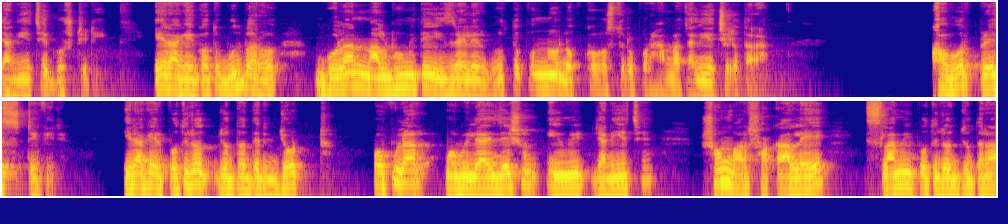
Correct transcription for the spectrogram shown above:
জানিয়েছে গোষ্ঠীটি। এর আগে গত বুধবারও গোলান মালভূমিতে ইসরায়েলের গুরুত্বপূর্ণ লক্ষ্যবস্তুর উপর হামলা চালিয়েছিল তারা। খবর প্রেস টিভির। ইরাকের প্রতিরোধ যোদ্ধাদের জোট পপুলার মোবিলাইজেশন ইউনিট জানিয়েছে, সোমবার সকালে ইসলামী প্রতিরোধ যোদ্ধারা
